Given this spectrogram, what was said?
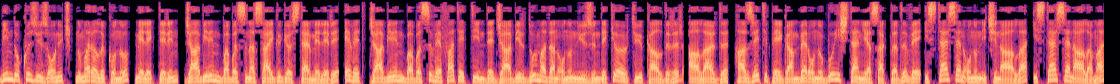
1913, numaralı konu, meleklerin, Cabir'in babasına saygı göstermeleri, evet, Cabir'in babası vefat ettiğinde Cabir durmadan onun yüzündeki örtüyü kaldırır, ağlardı, Hazreti Peygamber onu bu işten yasakladı ve, istersen onun için ağla, istersen ağlama,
